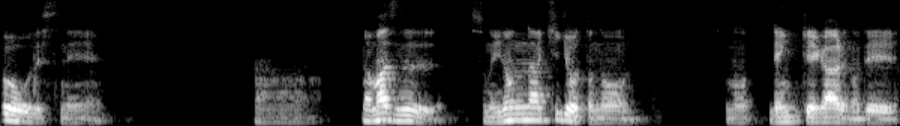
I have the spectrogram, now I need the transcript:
そうですね。あーまあ、まず、そのいろんな企業とのその連携があるので、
